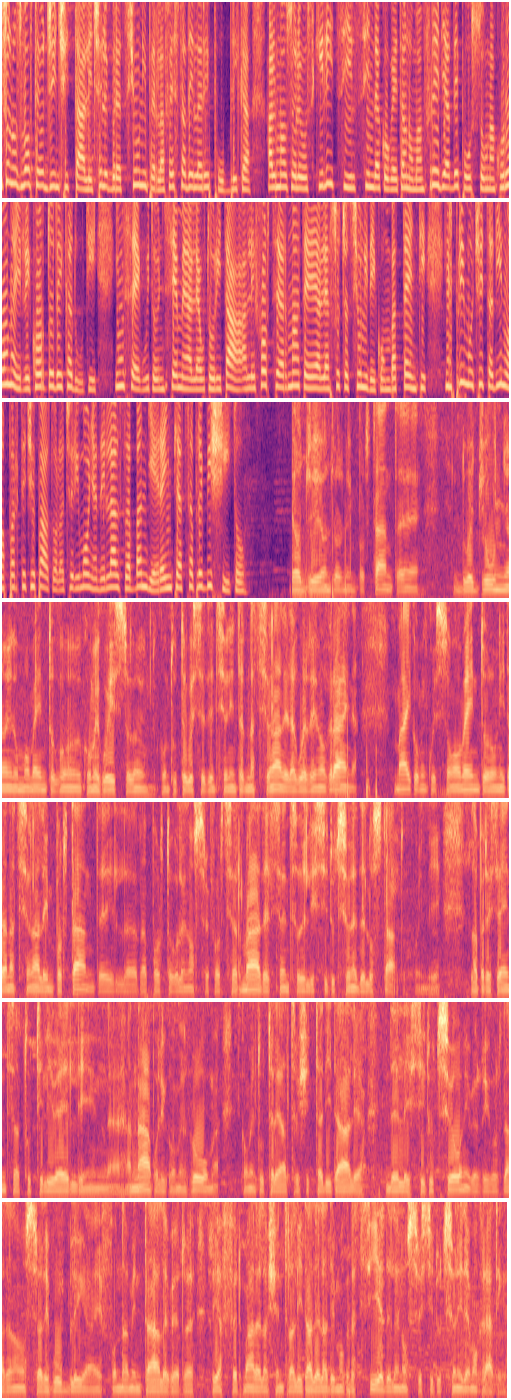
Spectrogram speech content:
sono svolte oggi in città le celebrazioni per la festa della Repubblica. Al mausoleo Schilizzi il sindaco Gaetano Manfredi ha deposto una corona in ricordo dei caduti. In seguito, insieme alle autorità, alle forze armate e alle associazioni dei combattenti, il primo cittadino ha partecipato alla cerimonia dell'alza bandiera in piazza Plebiscito. Oggi è un giorno importante il 2 giugno in un momento come questo, con tutte queste tensioni internazionali, la guerra in Ucraina, mai come in questo momento l'unità nazionale è importante, il rapporto con le nostre forze armate, il senso dell'istituzione dello Stato, quindi la presenza a tutti i livelli in, a Napoli come a Roma, come in tutte le altre città d'Italia, delle istituzioni per ricordare la nostra Repubblica è fondamentale per riaffermare la centralità della democrazia e delle nostre istituzioni democratiche.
